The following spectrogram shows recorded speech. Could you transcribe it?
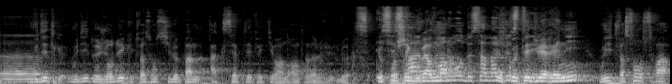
euh, Vous dites, que- vous dites aujourd'hui que de toute façon, si le PAM accepte effectivement de rentrer dans le, le- Et le prochain gouvernement, gouvernement de Sa aux Majesté. côtés du RNI, vous dites de toute façon, on sera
